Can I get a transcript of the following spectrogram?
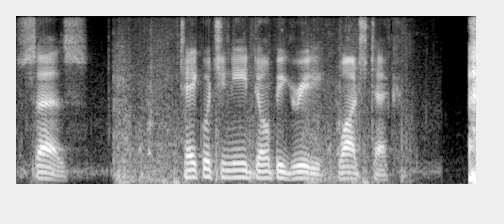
Says, take what you need. Don't be greedy. Watch tech.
